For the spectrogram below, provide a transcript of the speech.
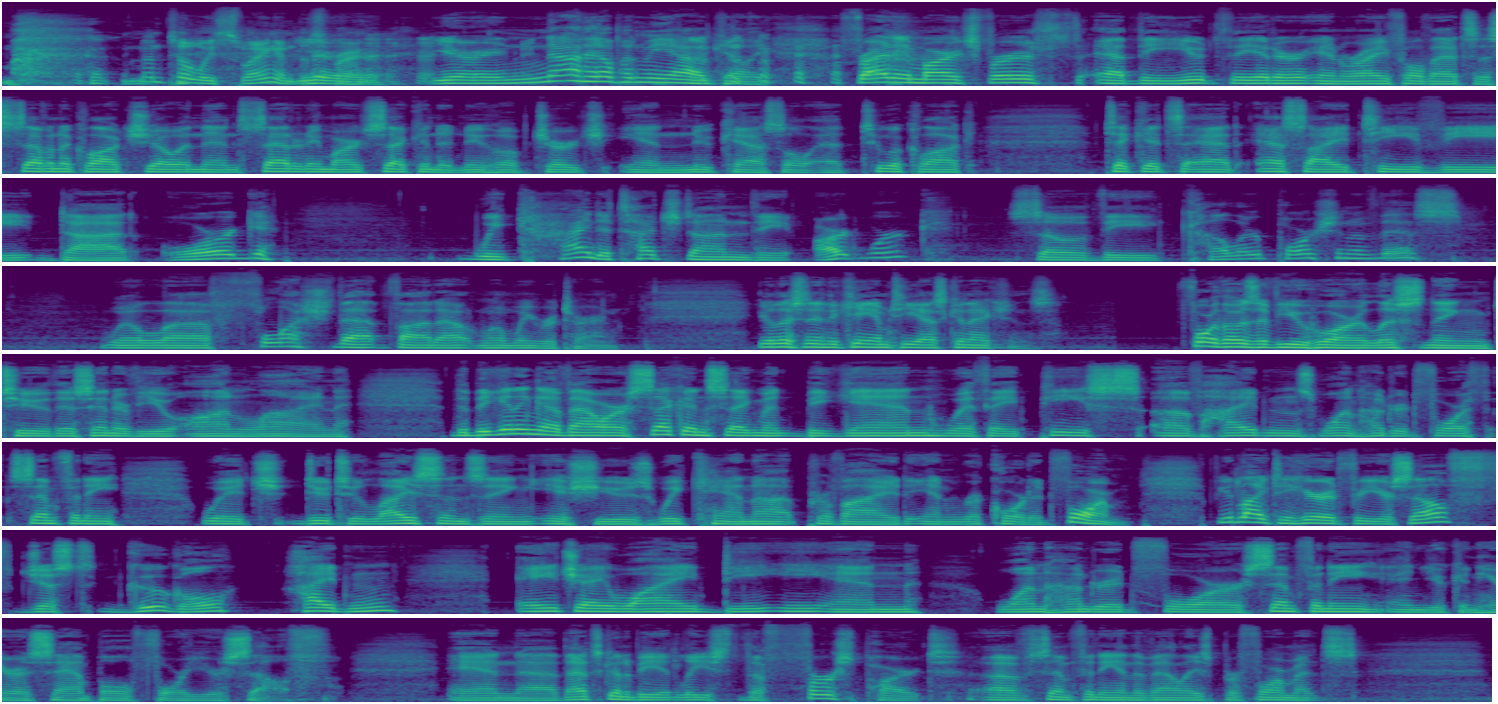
Until we swing into you're, spring. You're not helping me out, Kelly. Friday, March 1st at the Ute Theater in Rifle. That's a 7 o'clock show. And then Saturday, March 2nd at New Hope Church in New Castle at 2 o'clock. Tickets at sitv.org. We kind of touched on the artwork, so the color portion of this. We'll uh, flush that thought out when we return. You're listening to KMTS Connections. For those of you who are listening to this interview online, the beginning of our second segment began with a piece of Haydn's 104th Symphony, which, due to licensing issues, we cannot provide in recorded form. If you'd like to hear it for yourself, just Google Haydn, H A Y D E N 104 Symphony, and you can hear a sample for yourself. And uh, that's going to be at least the first part of Symphony in the Valleys performance.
